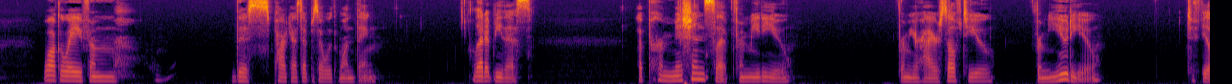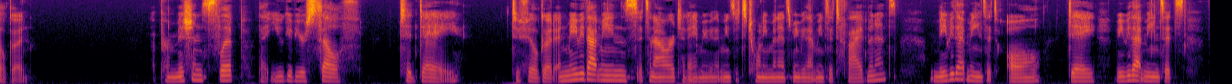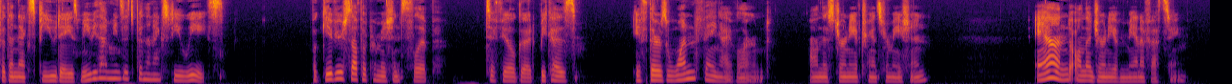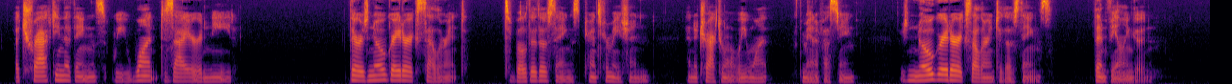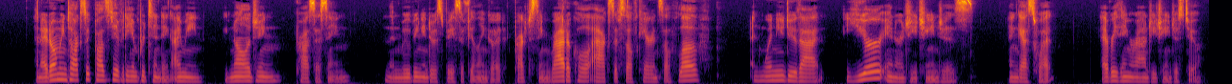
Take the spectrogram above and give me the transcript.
walk away from this podcast episode with one thing. Let it be this a permission slip from me to you, from your higher self to you, from you to you, to feel good. A permission slip that you give yourself today to feel good. And maybe that means it's an hour today. Maybe that means it's 20 minutes. Maybe that means it's five minutes. Maybe that means it's all day. Maybe that means it's for the next few days. Maybe that means it's for the next few weeks. But give yourself a permission slip to feel good because if there's one thing I've learned on this journey of transformation and on the journey of manifesting, attracting the things we want, desire, and need, there is no greater accelerant to both of those things, transformation and attracting what we want with manifesting. There's no greater accelerant to those things than feeling good. And I don't mean toxic positivity and pretending, I mean acknowledging, processing, and then moving into a space of feeling good, practicing radical acts of self care and self love. And when you do that, your energy changes. And guess what? Everything around you changes too.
